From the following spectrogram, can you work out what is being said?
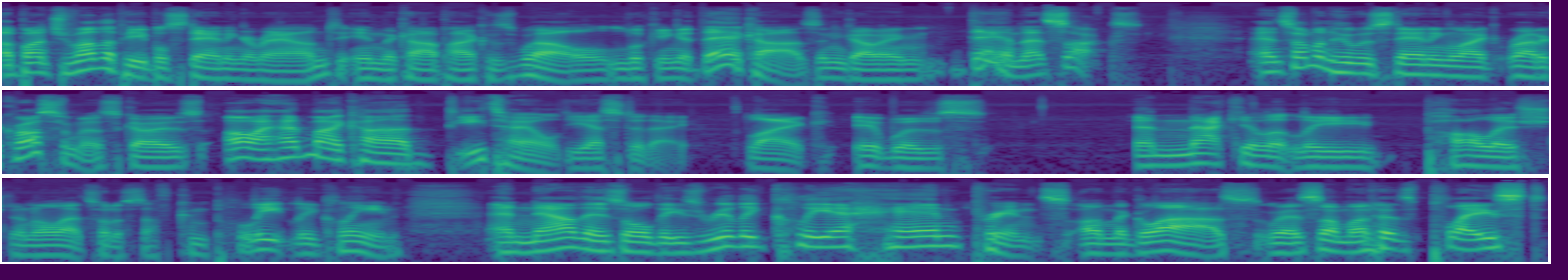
a bunch of other people standing around in the car park as well looking at their cars and going damn that sucks. And someone who was standing like right across from us goes oh i had my car detailed yesterday. Like it was immaculately polished and all that sort of stuff, completely clean. And now there's all these really clear handprints on the glass where someone has placed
